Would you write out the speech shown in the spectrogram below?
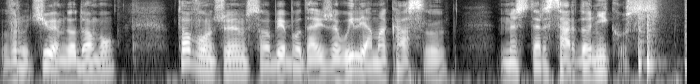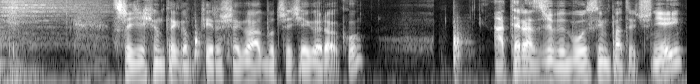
wróciłem do domu, to włączyłem sobie bodajże Williama Castle, Mr. Sardonicus z 61 albo 3 roku. A teraz, żeby było sympatyczniej,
